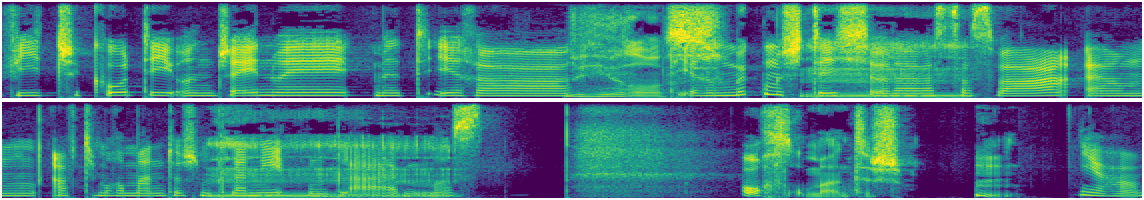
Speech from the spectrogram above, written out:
wie Chakotay und Janeway mit ihrer Virus. ihrem Mückenstich Mm. oder was das war, ähm, auf dem romantischen Planeten Mm. bleiben mussten. Auch romantisch. Ja.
